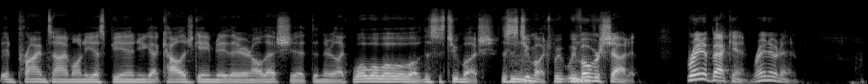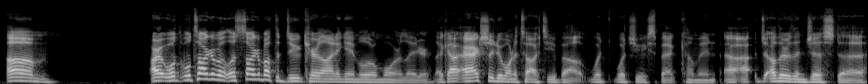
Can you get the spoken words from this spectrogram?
in prime time on ESPN, you got College Game Day there and all that shit. Then they're like, whoa, whoa, whoa, whoa, whoa, this is too much. This is too much. We, we've overshot it. Rein it back in. Rein it in. Um. All right, we'll we'll talk about let's talk about the Duke Carolina game a little more later. Like I, I actually do want to talk to you about what what you expect coming, uh, uh, other than just uh,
